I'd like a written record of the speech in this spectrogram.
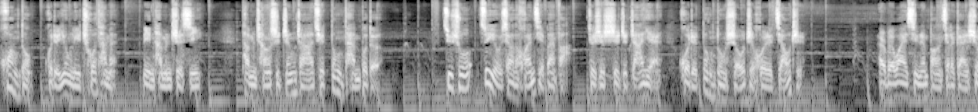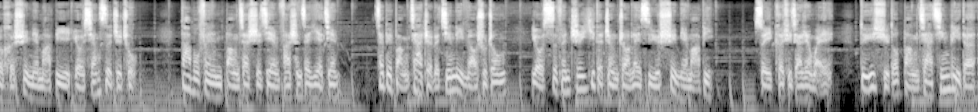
晃动或者用力戳他们，令他们窒息。他们尝试挣扎却动弹不得。据说最有效的缓解办法就是试着眨眼或者动动手指或者脚趾。而被外星人绑架的感受和睡眠麻痹有相似之处。大部分绑架事件发生在夜间，在被绑架者的经历描述中，有四分之一的症状类似于睡眠麻痹，所以科学家认为，对于许多绑架经历的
